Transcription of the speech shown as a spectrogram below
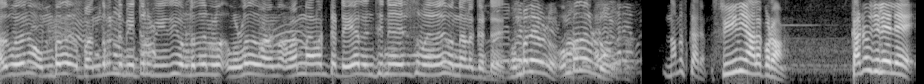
അതുപോലെ തന്നെ ഒമ്പത് പന്ത്രണ്ട് മീറ്റർ വീതി ഉള്ളത് ഉള്ളത് വന്നളക്കട്ടെ. ഏത് എഞ്ചിനീയേഴ്സ് വേണമെങ്കിൽ വന്നളക്കട്ടെ. ഒമ്പതേ ഉള്ളൂ. ഒമ്പതേ ഉള്ളൂ. നമസ്കാരം. ശ്രീനി ആലക്കുടാണ്. കണ്ണൂർ ജില്ലയിലെ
